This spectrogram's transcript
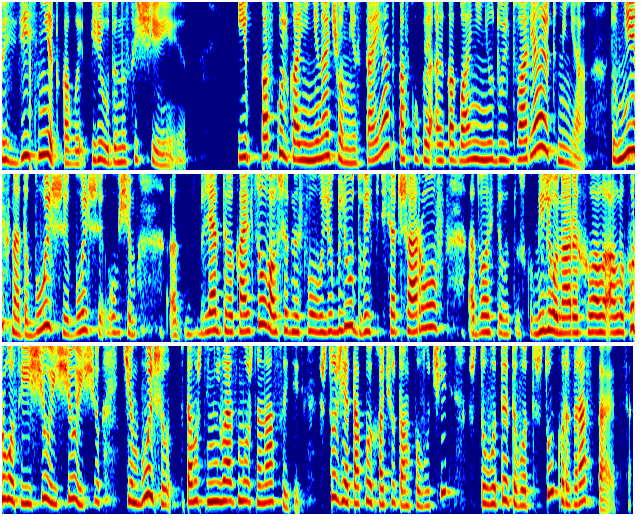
То есть здесь нет как бы периода насыщения. И поскольку они ни на чем не стоят, поскольку, э, как бы они не удовлетворяют меня, то мне их надо больше и больше. В общем, э, бриллиантовое кольцо, волшебное слово «люблю», 250 шаров, 20, вот, миллион алых, алых роз, еще, еще, еще. Чем больше, потому что невозможно насытить. Что же я такое хочу там получить, что вот эта вот штука разрастается.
